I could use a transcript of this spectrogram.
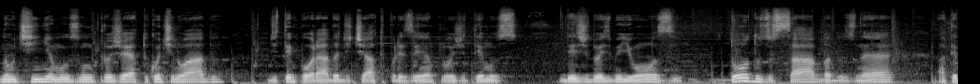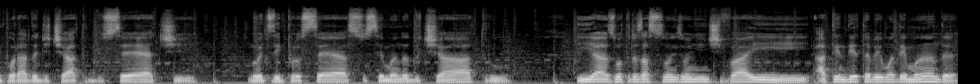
não tínhamos um projeto continuado de temporada de teatro, por exemplo. Hoje temos desde 2011 todos os sábados, né? A temporada de teatro do Sete, Noites em Processo, Semana do Teatro e as outras ações onde a gente vai atender também uma demanda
